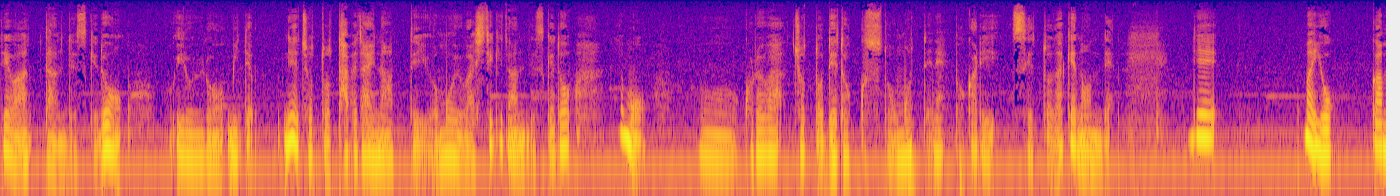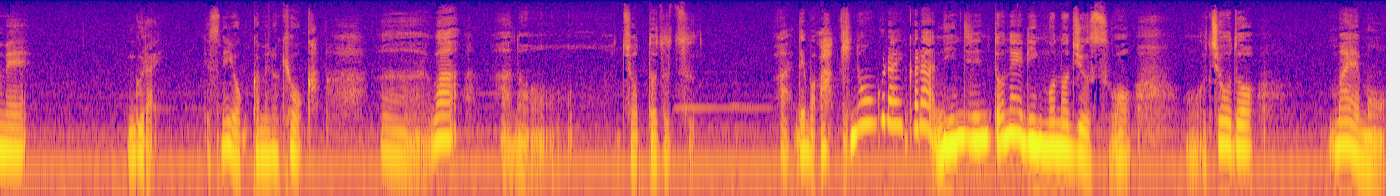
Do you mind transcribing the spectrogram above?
ではあったんですけどいろいろ見てねちょっと食べたいなっていう思いはしてきたんですけどでもこれはちょっとデトックスと思ってねポカリセットだけ飲んで。で、まあ、4日目ぐらいですね。4日目の強化。はあのちょっとずつ。あでもあ昨日ぐらいから人参とねりんごのジュースをちょうど前も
